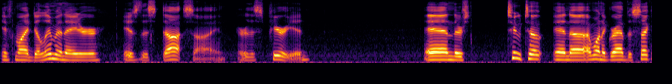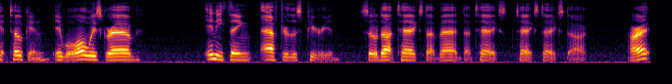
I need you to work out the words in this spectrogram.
if my delimiter is this dot sign, or this period, and there's two to and uh, I want to grab the second token, it will always grab anything after this period so dot text dot bat dot text text text doc alright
